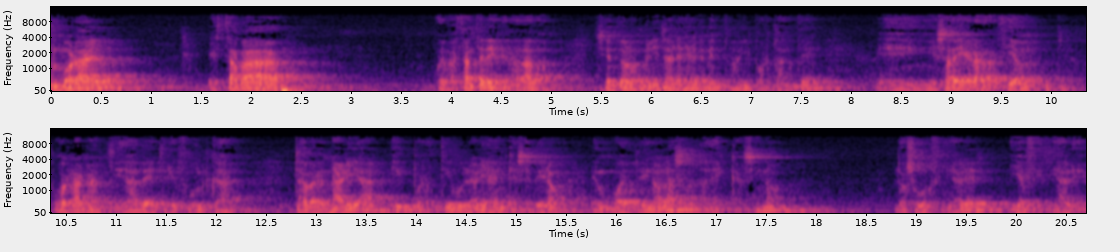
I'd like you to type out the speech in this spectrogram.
moral estaba pues bastante degradado, siendo los militares elementos importantes en esa degradación por la cantidad de trifulcas tabernarias y prostibularias en que se vieron envueltos, y no las soldadescas, sino los suboficiales y oficiales,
